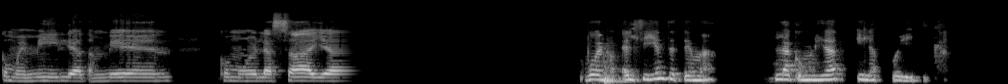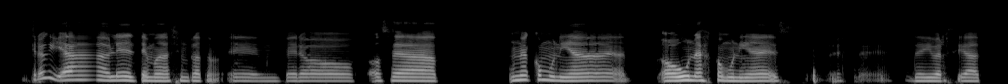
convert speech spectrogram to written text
como Emilia también, como la Saya. Bueno, el siguiente tema, la comunidad y la política. Creo que ya hablé del tema hace un rato, em, pero, o sea, una comunidad o unas comunidades este, de diversidad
